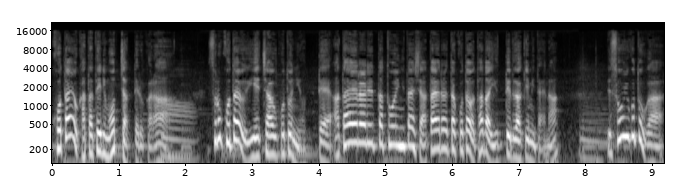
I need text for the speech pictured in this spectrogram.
答えを片手に持っちゃってるからあその答えを言えちゃうことによって与えられた問いに対して与えられた答えをただ言ってるだけみたいな。でそういうことが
